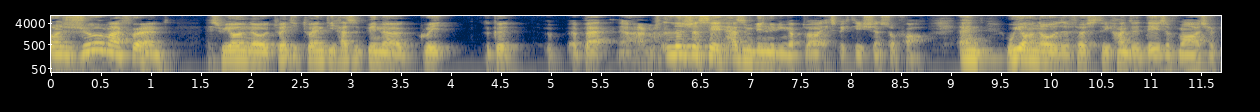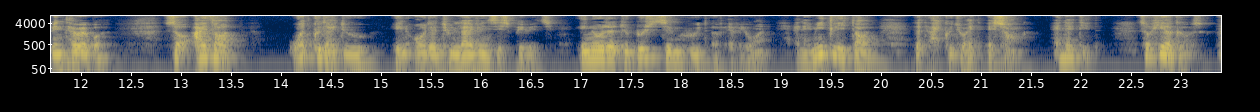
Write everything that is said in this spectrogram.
Bonjour, my friend. As we all know, 2020 hasn't been a great, a good, a bad, um, let's just say it hasn't been living up to our expectations so far. And we all know the first 300 days of March have been terrible. So I thought, what could I do in order to enliven the spirits, in order to boost the mood of everyone? And I immediately thought that I could write a song. And I did. So here goes.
